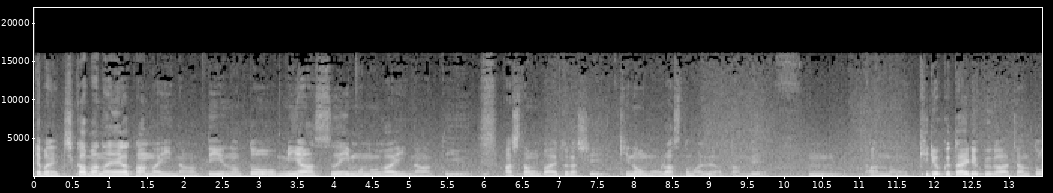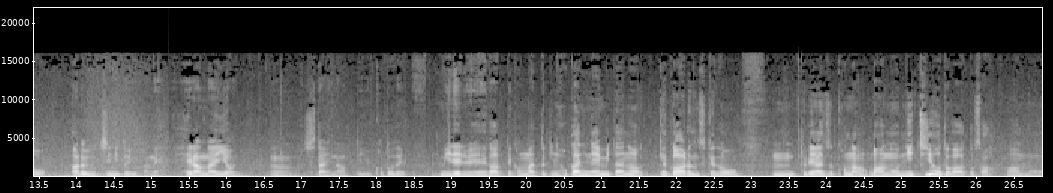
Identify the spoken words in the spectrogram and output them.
やっぱね近場の映画館がいいなっていうのと見やすいものがいいなっていう。明日もバイトだし昨日もラストまでだったんでうん。あの気力体力がちゃんとあるうちにというかね減らないように、うん、したいなっていうことで見れる映画って考えた時に他にね見たいのは結構あるんですけどうん、とりあえずコナン、まあ、あの日曜とかだとさあの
